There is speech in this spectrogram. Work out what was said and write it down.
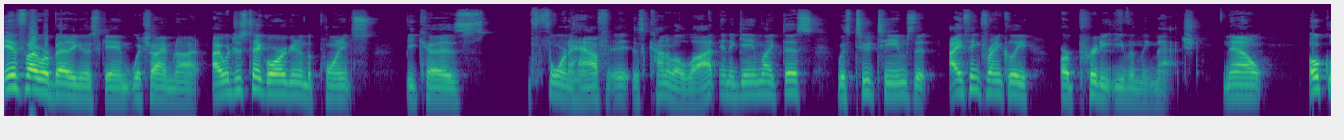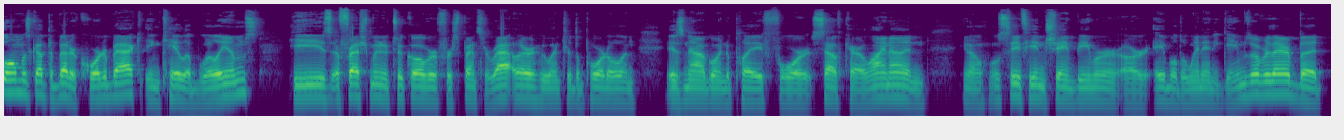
If I were betting this game, which I am not, I would just take Oregon in the points because four and a half is kind of a lot in a game like this with two teams that I think, frankly, are pretty evenly matched. Now, Oklahoma's got the better quarterback in Caleb Williams. He's a freshman who took over for Spencer Rattler, who entered the portal and is now going to play for South Carolina. And, you know, we'll see if he and Shane Beamer are able to win any games over there, but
